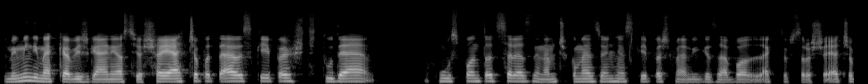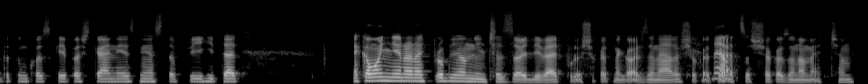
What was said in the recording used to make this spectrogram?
de még mindig meg kell vizsgálni azt, hogy a saját csapatához képest tud-e 20 pontot szerezni, nem csak a mezőnyhöz képest, mert igazából legtöbbször a saját csapatunkhoz képest kell nézni ezt a free hitet, Nekem annyira nagy problémám nincs azzal, hogy Liverpoolosokat meg arzenálosokat nem. játszassak azon a meccsen.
